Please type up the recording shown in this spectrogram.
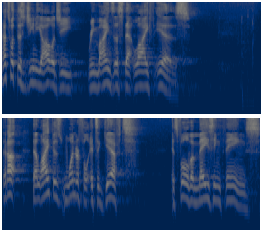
that's what this genealogy reminds us that life is. That, uh, that life is wonderful. It's a gift. It's full of amazing things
